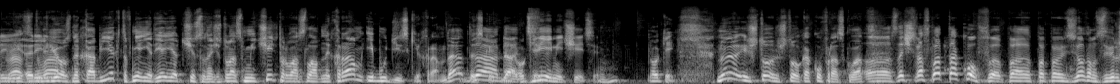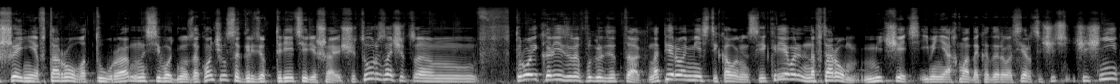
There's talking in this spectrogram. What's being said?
ре- Раз, два. религиозных объектов. Нет, нет, я нет, честно, значит, у нас мечеть, православный храм и буддийский храм, да? Да, сказать? да, окей. две мечети. Окей. Ну и что, что, каков расклад? Э, Значит, расклад таков. Э, По, по, по результатам завершения второго тура на сегодня он закончился. Грядет третий решающий тур. Значит, эм, тройка лидеров выглядит так. На первом месте Коломенский Кремль. На втором мечеть имени Ахмада Кадырова «Сердце Чеч- Чечни».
